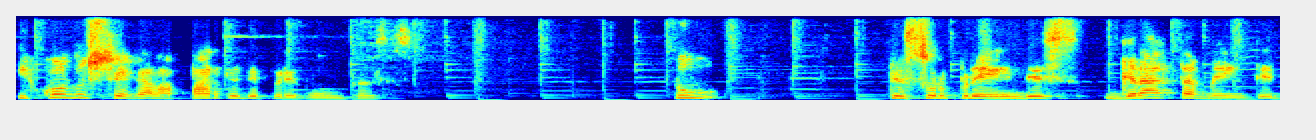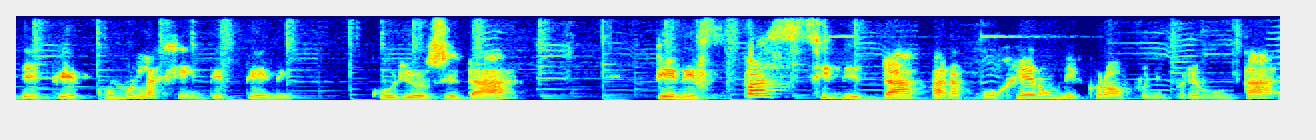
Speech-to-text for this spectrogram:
E quando chega a parte de perguntas, tu te surpreendes gratamente de ver como a gente tem curiosidade, tem facilidade para correr um microfone e perguntar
